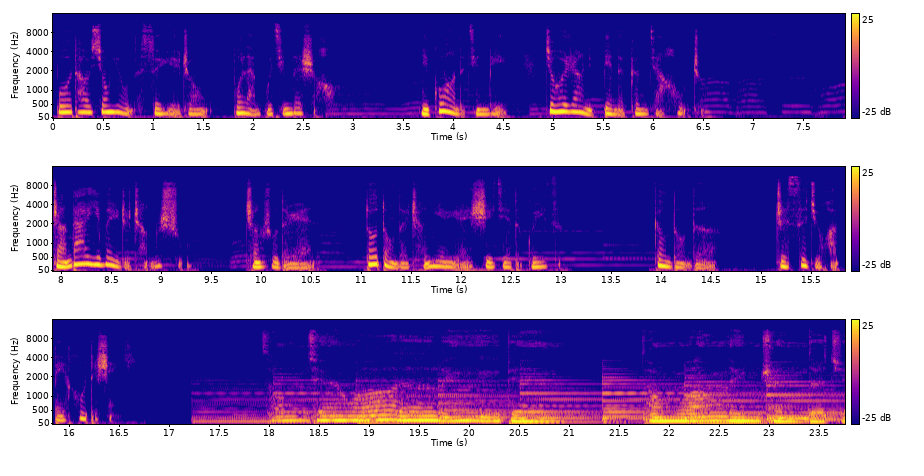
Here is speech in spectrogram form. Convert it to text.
波涛汹涌的岁月中波澜不惊的时候，你过往的经历就会让你变得更加厚重。长大意味着成熟，成熟的人，都懂得成年人世界的规则，更懂得这四句话背后的深意。从前，我的另一边，通往凌晨的街，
